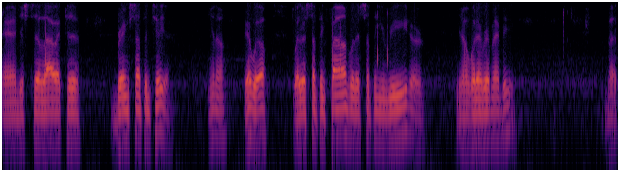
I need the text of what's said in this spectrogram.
and just to allow it to bring something to you. You know, it will. Whether it's something found, whether it's something you read or, you know, whatever it may be. But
